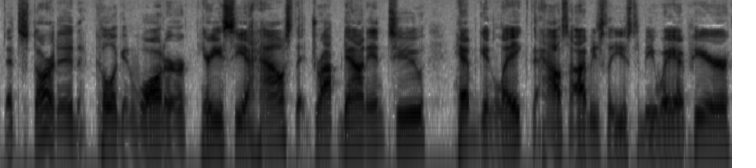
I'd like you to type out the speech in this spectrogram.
that started Culligan Water. Here you see a house that dropped down into Hebgen Lake. The house obviously used to be way up here.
